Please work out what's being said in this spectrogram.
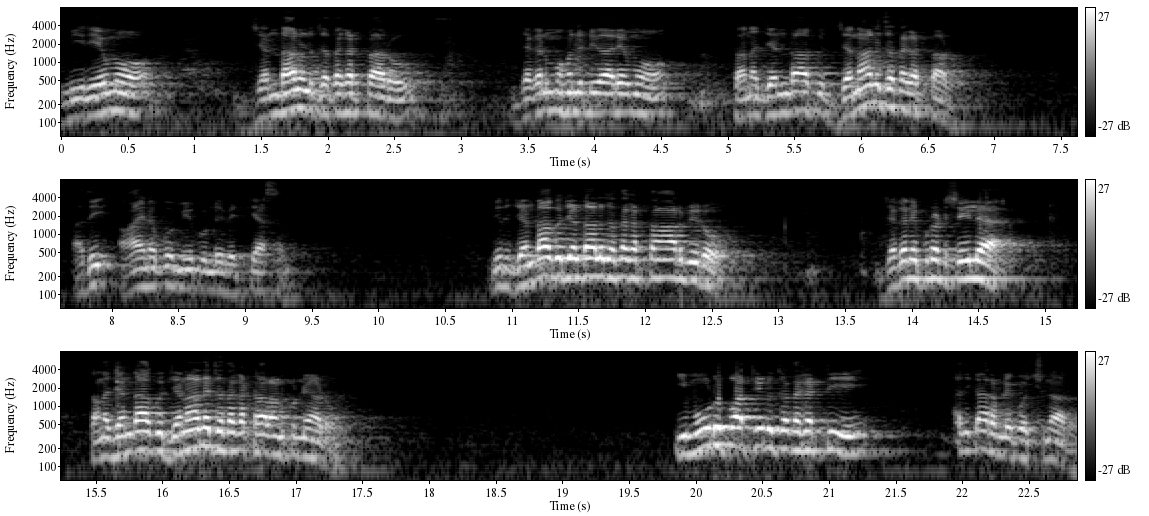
మీరేమో జెండాలను జతగడతారు జగన్మోహన్ రెడ్డి గారేమో తన జెండాకు జనాన్ని జతగడతాడు. అది ఆయనకు మీకుండే వ్యత్యాసం. మీరు జెండాకు జెండాలు జతగడతారు మీరు. జగన్ ఇప్పుడు అటు చేయలే. తన జెండాకు జనాన్ని జతగట్టాలనుకున్నాడు ఈ మూడు పార్టీలు జతగట్టి అధికారంలోకి వచ్చినారు.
